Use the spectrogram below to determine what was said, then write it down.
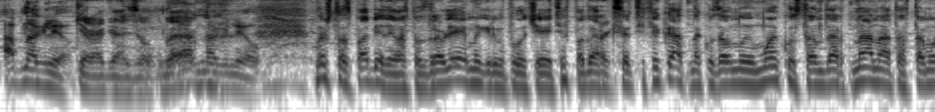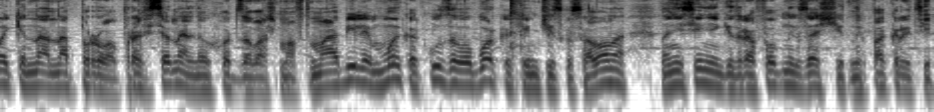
Обнаглел. кирогазил. Да. Обнаглел. Ну что, с победой вас поздравляем, Игорь. Вы получаете в подарок сертификат на кузовную мойку стандарт «Нано» от автомойки «Нано Про». Профессиональный уход за вашим автомобилем, мойка кузова, уборка химчистка салона, нанесение гидрофобных защитных покрытий.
